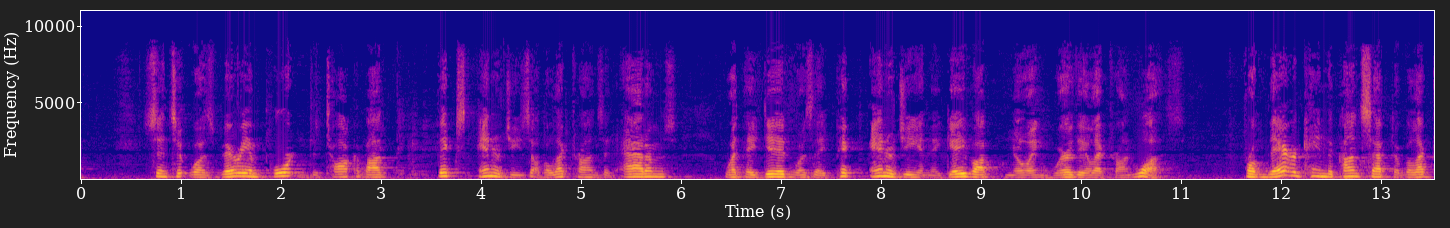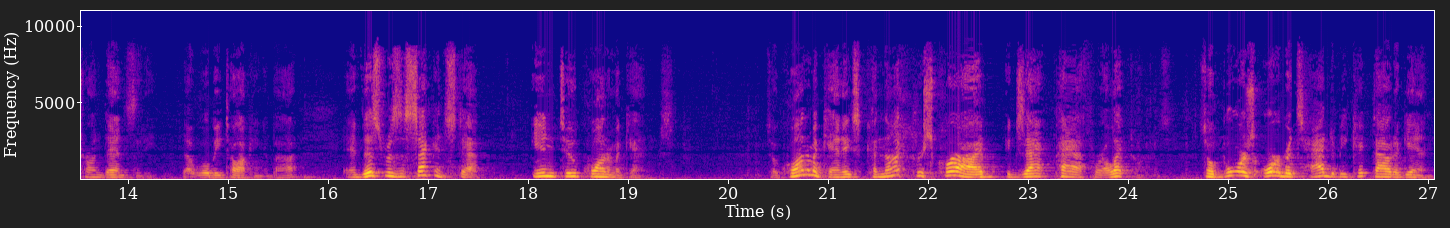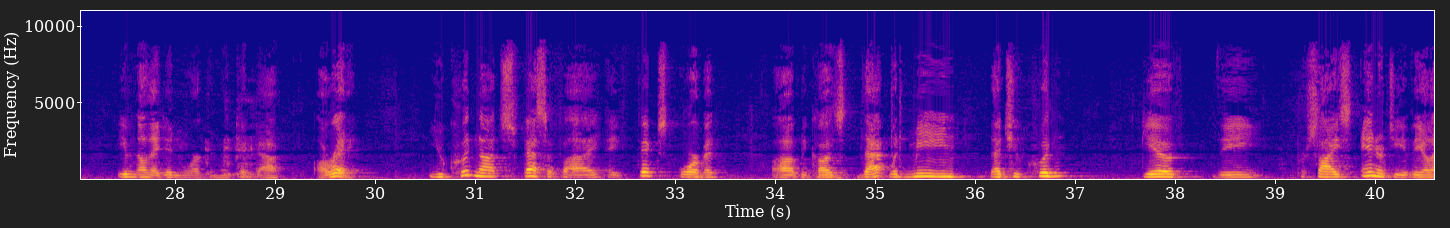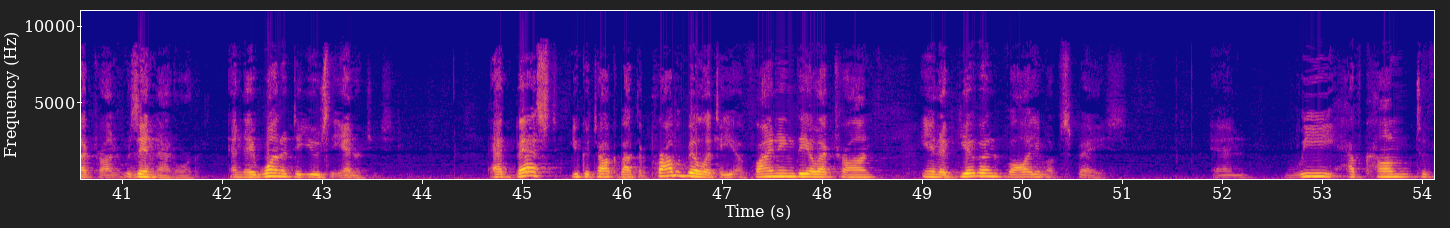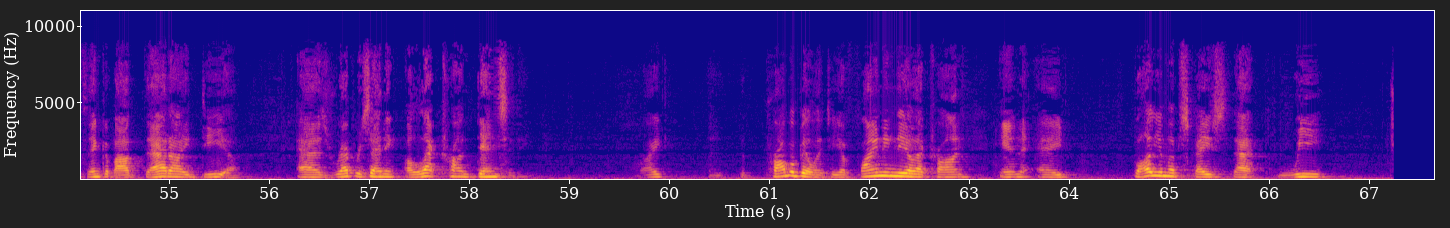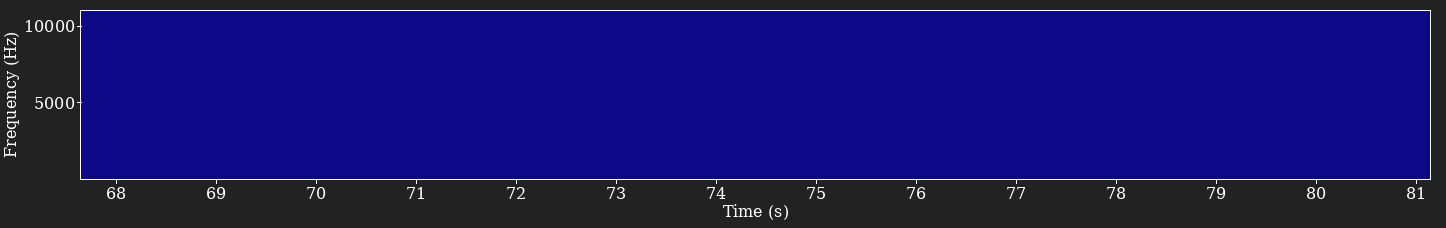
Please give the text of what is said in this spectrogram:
since it was very important to talk about fixed energies of electrons and atoms, what they did was they picked energy and they gave up knowing where the electron was. From there came the concept of electron density that we'll be talking about. And this was the second step into quantum mechanics. So quantum mechanics cannot prescribe exact path for electrons. So Bohr's orbits had to be kicked out again, even though they didn't work and were kicked out already. You could not specify a fixed orbit uh, because that would mean that you couldn't give the precise energy of the electron that was in that orbit. And they wanted to use the energies. At best, you could talk about the probability of finding the electron in a given volume of space. And we have come to think about that idea as representing electron density, right? The probability of finding the electron in a volume of space that we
